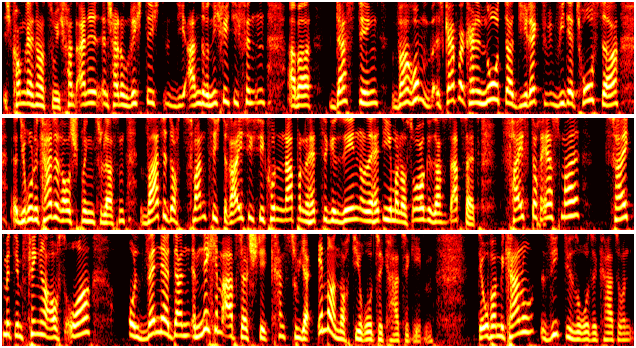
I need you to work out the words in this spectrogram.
Ich komme gleich noch dazu. Ich fand eine Entscheidung richtig, die andere nicht richtig finden. Aber das Ding, warum? Es gab gar keine Not, da direkt wie der Toaster äh, die rote Karte rausspringen zu lassen. Warte doch 20, 30 Sekunden ab und dann hätte sie gesehen oder hätte jemand aufs Ohr gesagt, es ist abseits. Pfeift doch erstmal, zeigt mit dem Finger aufs Ohr und wenn er dann nicht im Abseits steht, kannst du ja immer noch die rote Karte geben. Der Upamecano sieht diese rote Karte und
